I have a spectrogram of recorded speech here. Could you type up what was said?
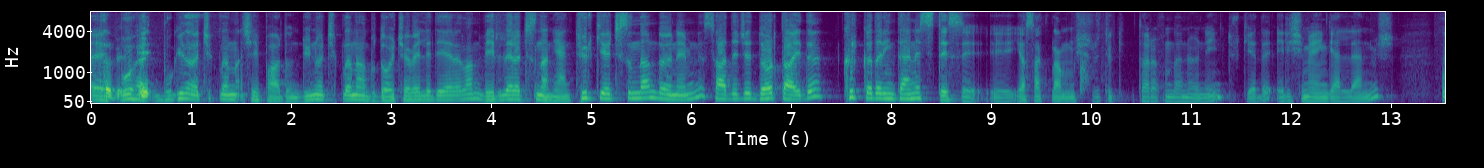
Evet, Tabii. bu E- bugün açıklanan şey pardon dün açıklanan bu Deutsche Welle'de yer alan veriler açısından yani Türkiye açısından da önemli. Sadece 4 ayda 40 kadar internet sitesi e, yasaklanmış Rütük tarafından örneğin Türkiye'de erişime engellenmiş.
